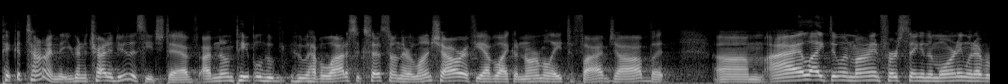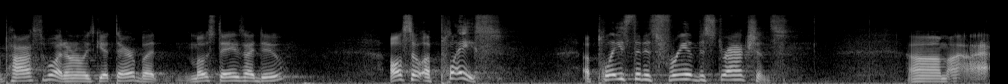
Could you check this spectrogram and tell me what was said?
pick a time that you're going to try to do this each day. I've, I've known people who, who have a lot of success on their lunch hour if you have like a normal 8 to 5 job, but um, I like doing mine first thing in the morning whenever possible. I don't always get there, but most days I do. Also, a place, a place that is free of distractions. Um, I,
